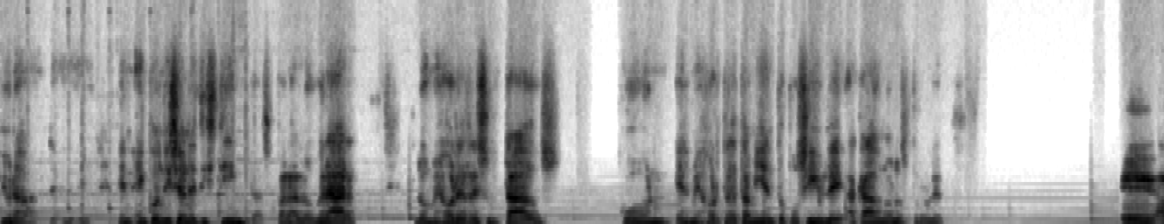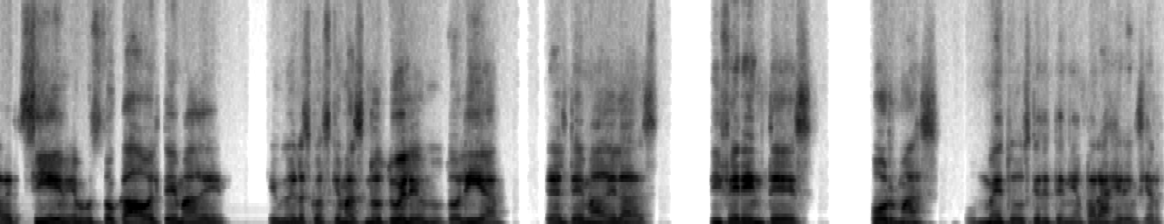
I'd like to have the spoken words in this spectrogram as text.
de una, en condiciones distintas para lograr los mejores resultados con el mejor tratamiento posible a cada uno de los problemas. Eh, a ver, sí, hemos tocado el tema de que una de las cosas que más nos duele o nos dolía era el tema de las diferentes formas o métodos que se tenían para gerenciar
